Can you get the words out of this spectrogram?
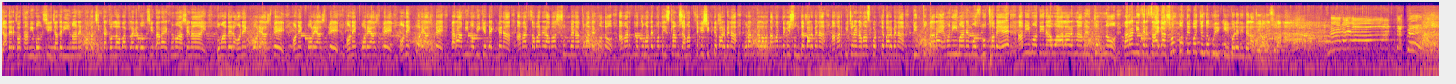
যাদের কথা আমি বলছি, যাদের কথা চিন্তা করলে অবাক লাগে বলছি, তারা এখনও আসে নাই। তোমাদের অনেক পরে আসবে, অনেক পরে আসবে, অনেক পরে আসবে, অনেক পরে আসবে। তারা আমি নবীকে দেখবে না, আমার জবানের মতো। আমার তোমাদের মতো ইসলাম আমার থেকে শিখতে পারবে না, কোরআন আমার থেকে শুনতে পারবে না, আমার পিছনে নামাজ পড়তে পারবে না। কিন্তু তারা এমন ইমানে মজবুত হবে, আমি মদিনা ওয়ালার নামের জন্য তারা নিজের জায়গা সম্পত্তি পর্যন্ত করে দিতে রাজি হবে সুবহান থাকবে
